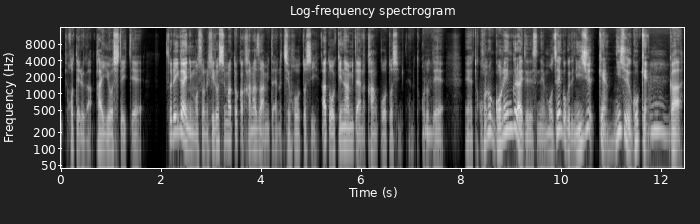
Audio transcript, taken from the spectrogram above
いホテルが開業していてそれ以外にもその広島とか金沢みたいな地方都市あと沖縄みたいな観光都市みたいなところで、うん、えー、とこの5年ぐらいでですねもう全国で20件25件が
